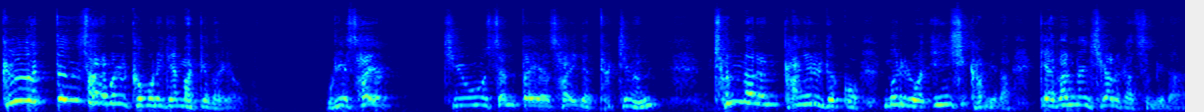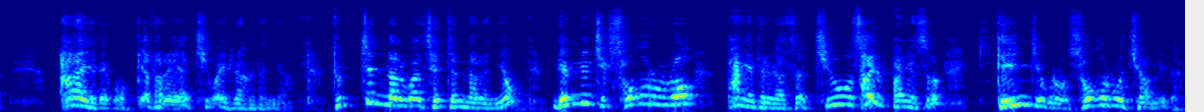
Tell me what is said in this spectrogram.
그 어떤 사람을 그분에게 맡겨둬요. 우리 사역 치유센터의 사역의 특징은 첫날은 강의를 듣고 머리로 인식합니다. 깨닫는 시간을 갖습니다. 알아야 되고 깨달아야 치유가 일어나거든요. 둘째 날과 셋째 날은요. 몇 명씩 소그룹으로 방에 들어가서 치유 사육방에서 개인적으로 소그룹으로 치유합니다.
